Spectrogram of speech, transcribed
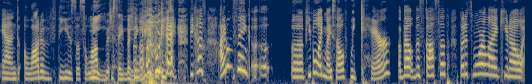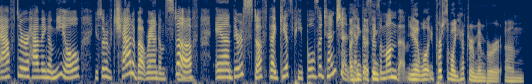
and a lot of these uh, celeb. Me, just say me. I think okay, because I don't think. Uh, uh, people like myself, we care about this gossip, but it's more like, you know, after having a meal, you sort of chat about random stuff, mm. and there's stuff that gets people's attention, I and think, this think, is among them. Yeah, well, first of all, you have to remember. Um,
